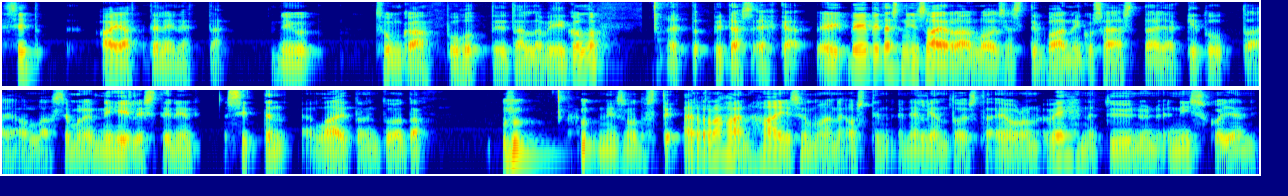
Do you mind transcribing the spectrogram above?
sitten ajattelin, että niin kuin sunkaan puhuttiin tällä viikolla, että pitäisi ehkä, ei, ei pitäisi niin sairaaloisesti vaan niin kuin säästää ja kituttaa ja olla semmoinen nihilisti, niin sitten laitoin tuota niin sanotusti rahan haisemaan ja ostin 14 euron vehnätyynyn niskojen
